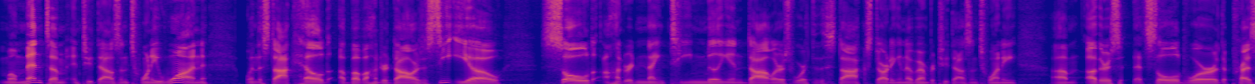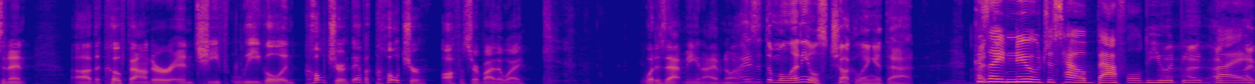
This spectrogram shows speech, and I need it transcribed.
momentum in 2021 when the stock held above $100. The CEO sold $119 million worth of the stock starting in November 2020. Um, others that sold were the president, uh, the co founder, and chief legal and culture. They have a culture officer, by the way. What does that mean? I have no Why idea. Why is it the millennials chuckling at that? Because I, knew just how baffled you would be I- I- by I the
